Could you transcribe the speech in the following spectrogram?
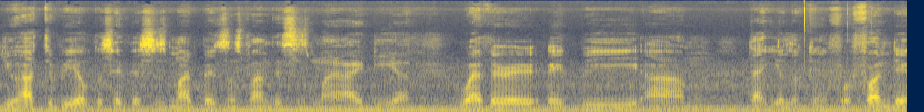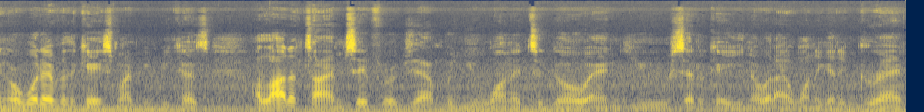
You have to be able to say, This is my business plan, this is my idea, whether it be um, that you're looking for funding or whatever the case might be. Because a lot of times, say for example, you wanted to go and you said, Okay, you know what, I want to get a grant,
